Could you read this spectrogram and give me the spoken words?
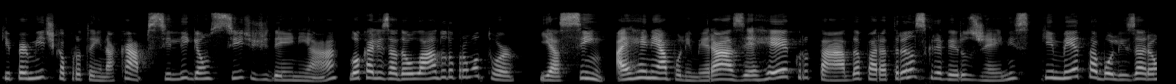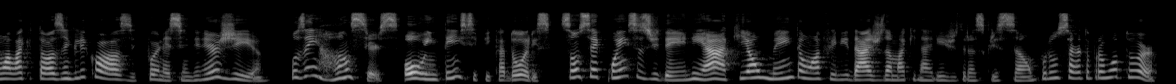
que permite que a proteína CAP se ligue a um sítio de DNA localizado ao lado do promotor. E assim, a RNA polimerase é recrutada para transcrever os genes que metabolizarão a lactose em glicose, fornecendo energia. Os enhancers, ou intensificadores, são sequências de DNA que aumentam a afinidade da maquinaria de transcrição por um certo promotor.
